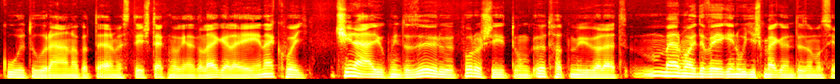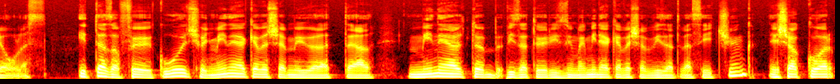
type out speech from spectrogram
kultúrának, a termesztés technológiának a legelejének, hogy csináljuk, mint az őrült, porosítunk, 5-6 művelet, mert majd a végén úgyis megöntözöm, az jó lesz. Itt ez a fő kulcs, hogy minél kevesebb művelettel, minél több vizet őrizzünk, meg minél kevesebb vizet veszítsünk, és akkor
